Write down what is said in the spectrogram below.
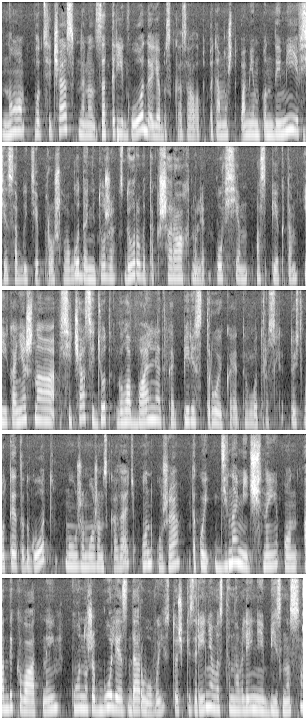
Но вот сейчас, наверное, за три года, я бы сказала, потому что помимо пандемии все события прошлого года, они тоже здорово так шарахнули по всем аспектам. И, конечно, сейчас идет глобальная такая перестройка этой отрасли. То есть вот этот год, мы уже можем сказать, он уже такой динамичный, он адекватный, он уже более более здоровый с точки зрения восстановления бизнеса.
